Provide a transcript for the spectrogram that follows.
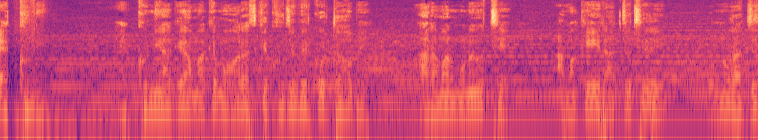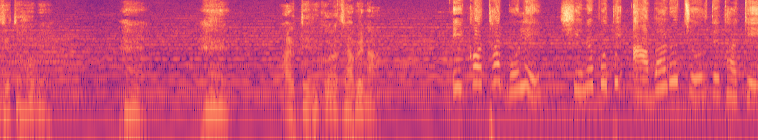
এক্ষুনি এক্ষুনি আগে আমাকে মহারাজকে খুঁজে বের করতে হবে। আর আমার মনে হচ্ছে আমাকে এই রাজ্য ছেড়ে অন্য রাজ্যে যেতে হবে। হ্যাঁ হ্যাঁ আর দেরি করা যাবে না। এ কথা বলে সেনাপতি আবারও চলতে থাকে।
